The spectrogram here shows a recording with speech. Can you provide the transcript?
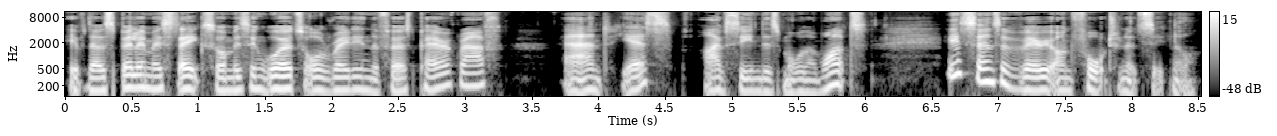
If there's spelling mistakes or missing words already in the first paragraph, and yes, I've seen this more than once, it sends a very unfortunate signal.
